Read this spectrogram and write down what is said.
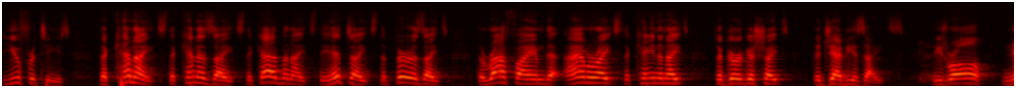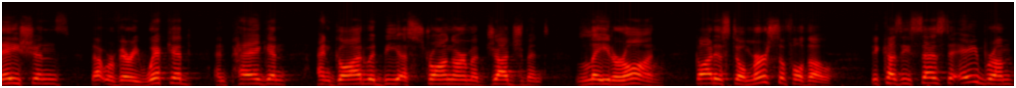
Euphrates, the Kenites, the Kenizzites, the Cadmonites, the Hittites, the Perizzites, the Rephaim, the Amorites, the Canaanites, the Girgashites, the Jebusites. These were all nations that were very wicked and pagan, and God would be a strong arm of judgment later on. God is still merciful, though, because he says to Abram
